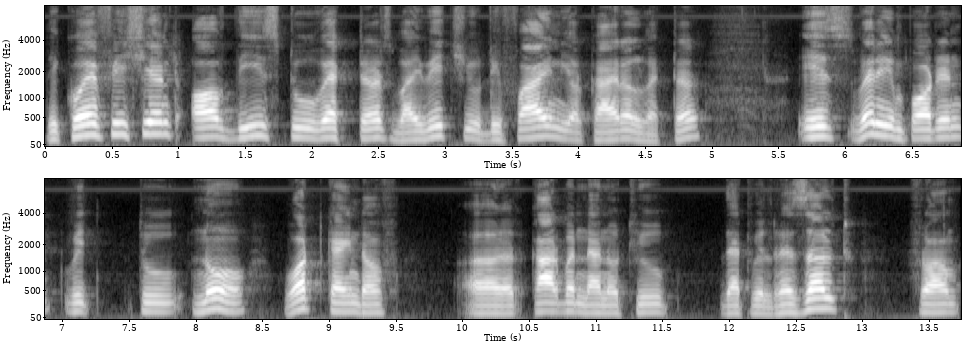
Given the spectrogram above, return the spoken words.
the coefficient of these two vectors by which you define your chiral vector is very important with to know what kind of uh, carbon nanotube that will result from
